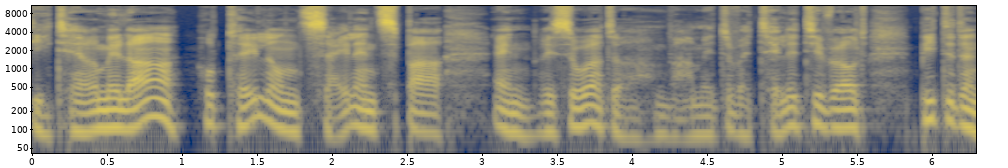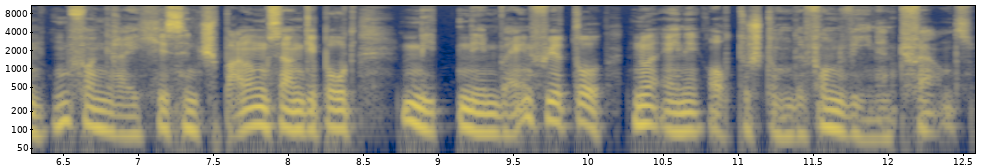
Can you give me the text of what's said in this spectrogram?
Die Termelar Hotel und Silent Spa, ein Resort der Warmet Vitality World, bietet ein umfangreiches Entspannungsangebot mitten im Weinviertel, nur eine Autostunde von Wien entfernt.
